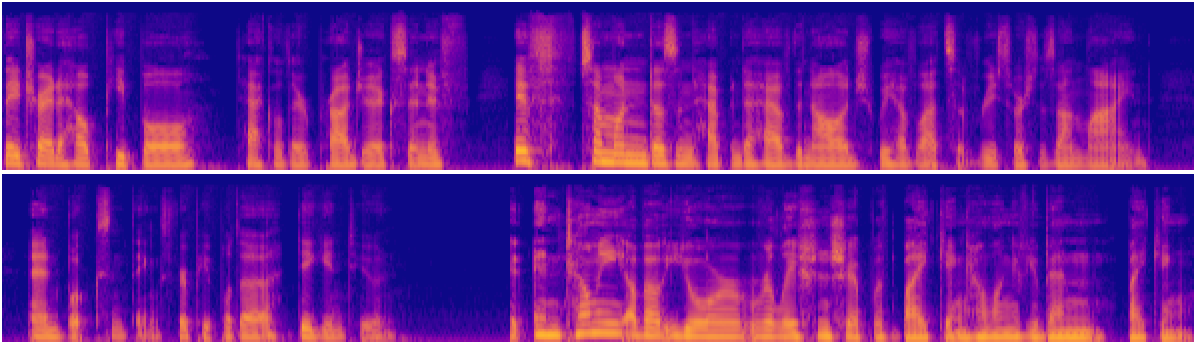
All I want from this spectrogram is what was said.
they try to help people tackle their projects. And if if someone doesn't happen to have the knowledge, we have lots of resources online and books and things for people to dig into. And tell me about your relationship with biking. How long have you been biking?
